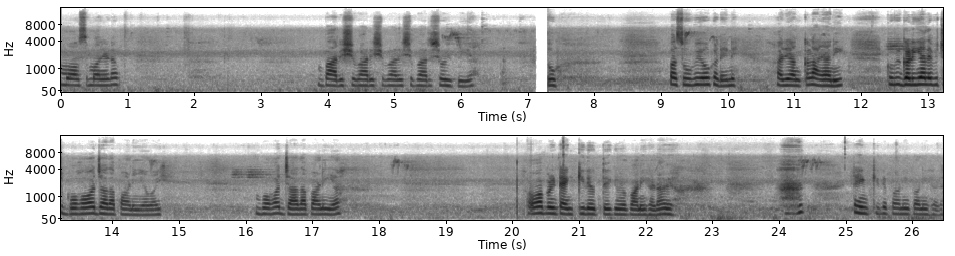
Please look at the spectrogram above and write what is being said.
ਮੌਸਮ ਆ ਜਿਹੜਾ ਬਾਰਿਸ਼ ਬਾਰਿਸ਼ ਬਾਰਿਸ਼ ਬਾਰਿਸ਼ ਹੋਈ ਪਈ ਆ। ਤੋ ਪਸ਼ੂ ਵੀ ਉਹ ਖੜੇ ਨੇ। ਹਜੇ ਅੰਕਲ ਆਇਆ ਨਹੀਂ, ਕਿਉਂਕਿ ਗਲੀਆਂ ਦੇ ਵਿੱਚ ਬਹੁਤ ਜ਼ਿਆਦਾ ਪਾਣੀ ਆ ਬਾਈ। ਬਹੁਤ ਜ਼ਿਆਦਾ ਪਾਣੀ ਆ। ਉਹ ਆਪਣੀ ਟੈਂਕੀ ਦੇ ਉੱਤੇ ਕਿਵੇਂ ਪਾਣੀ ਖੜਾ ਹੋਇਆ ਟੈਂਕੀ ਤੇ ਪਾਣੀ ਪਾਣੀ ਖੜਾ।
